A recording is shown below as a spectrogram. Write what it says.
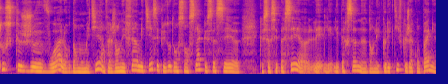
tout ce que je vois alors dans mon métier. Enfin, j'en ai fait un métier. C'est plutôt dans ce sens-là que ça s'est euh, que ça s'est passé. Les, les, personnes dans les collectifs que j'accompagne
